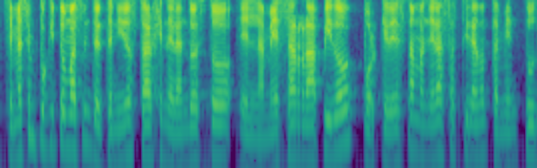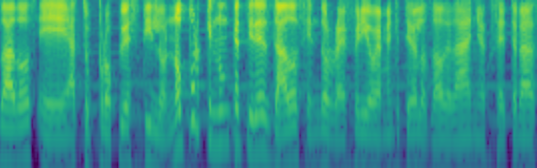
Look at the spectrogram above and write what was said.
se me hace un poquito más entretenido estar generando esto en la mesa rápido porque de esta manera estás tirando también tus dados eh, a tu propio estilo, no porque nunca tires dados siendo referee, obviamente tiras los dados de daño, etcétera,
